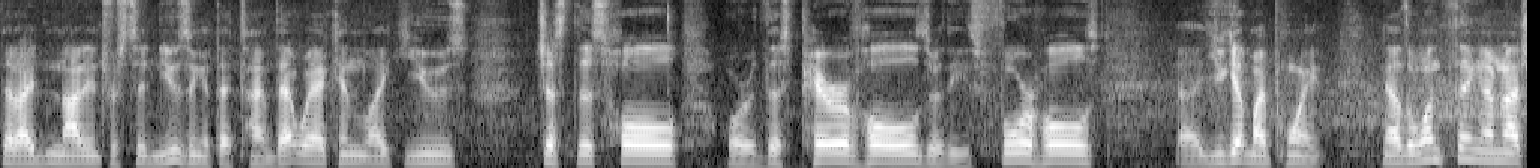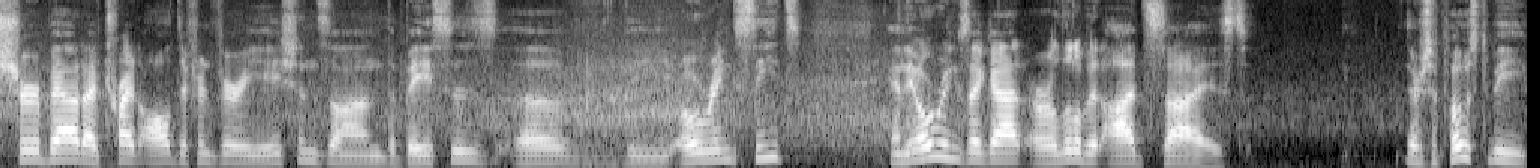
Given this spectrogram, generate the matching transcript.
that I'm not interested in using at that time. That way I can like use just this hole or this pair of holes or these four holes. Uh, you get my point. Now the one thing I'm not sure about, I've tried all different variations on the bases of the O-ring seats and the O-rings I got are a little bit odd sized. They're supposed to be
